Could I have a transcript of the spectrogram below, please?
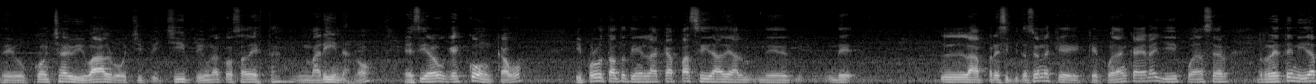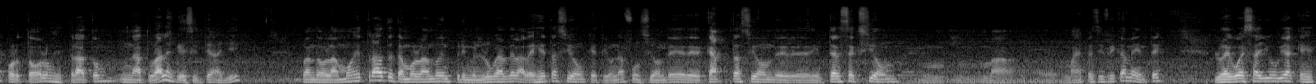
de concha de bivalvo, chipichipi, una cosa de estas, marinas, ¿no? Es decir, algo que es cóncavo y por lo tanto tiene la capacidad de, las precipitaciones que, puedan caer allí puedan ser retenidas por todos los estratos naturales que existen allí. Cuando hablamos de estrato estamos hablando en primer lugar de la vegetación que tiene una función de, captación, de, intersección más específicamente, Luego esa lluvia que es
